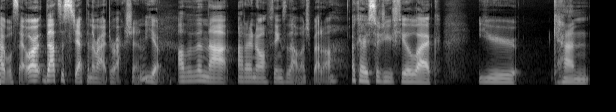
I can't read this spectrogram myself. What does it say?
I will say, or that's a step in the right direction. Yeah. Other than that, I don't know if things are that much better. Okay, so do you feel like you can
